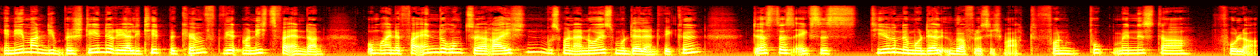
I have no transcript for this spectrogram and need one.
Indem man die bestehende Realität bekämpft, wird man nichts verändern. Um eine Veränderung zu erreichen, muss man ein neues Modell entwickeln, das das existierende Modell überflüssig macht. Von Buckminister Fuller.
